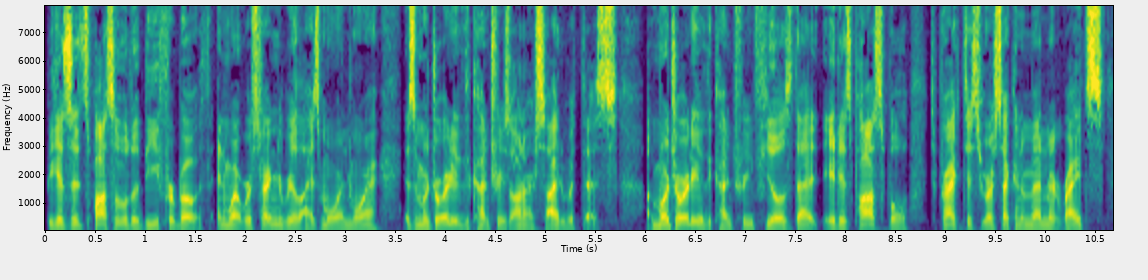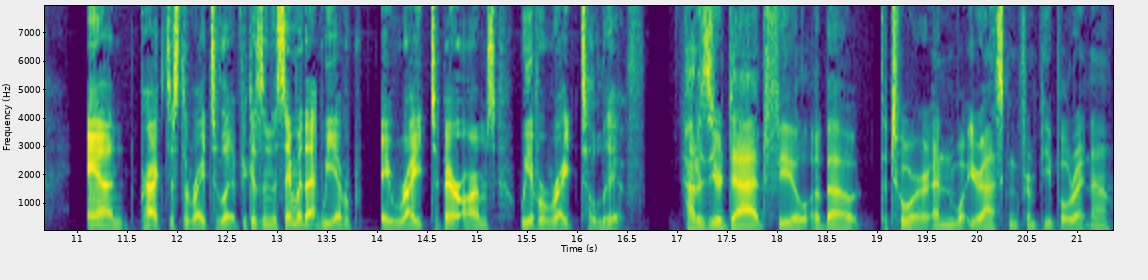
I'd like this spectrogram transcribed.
Because it's possible to be for both. And what we're starting to realize more and more is a majority of the country is on our side with this. A majority of the country feels that it is possible to practice your Second Amendment rights and practice the right to live. Because in the same way that we have a, right to bear arms, we have a right to live. How does your dad feel about the tour and what you're asking from people right now?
